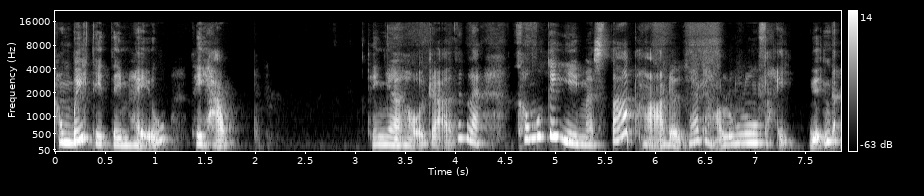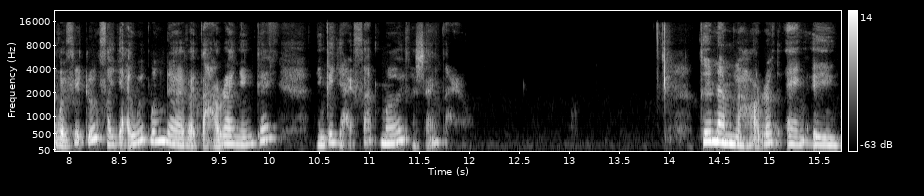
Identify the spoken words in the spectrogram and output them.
không biết thì tìm hiểu, thì học. Thì nhờ hỗ trợ, tức là không có cái gì mà stop họ được hết, họ luôn luôn phải chuyển động về phía trước, phải giải quyết vấn đề và tạo ra những cái những cái giải pháp mới và sáng tạo. Thứ năm là họ rất an yên,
